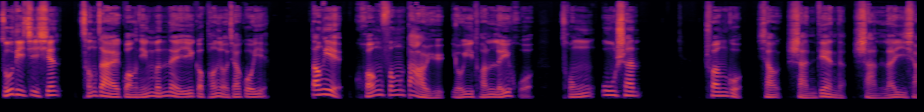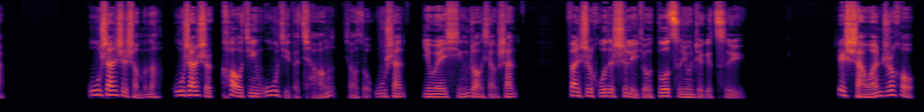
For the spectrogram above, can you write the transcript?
足弟季仙曾在广宁门内一个朋友家过夜，当夜狂风大雨，有一团雷火从巫山穿过，像闪电的闪了一下。巫山是什么呢？巫山是靠近屋脊的墙，叫做巫山，因为形状像山。范石湖的诗里就多次用这个词语。这闪完之后。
